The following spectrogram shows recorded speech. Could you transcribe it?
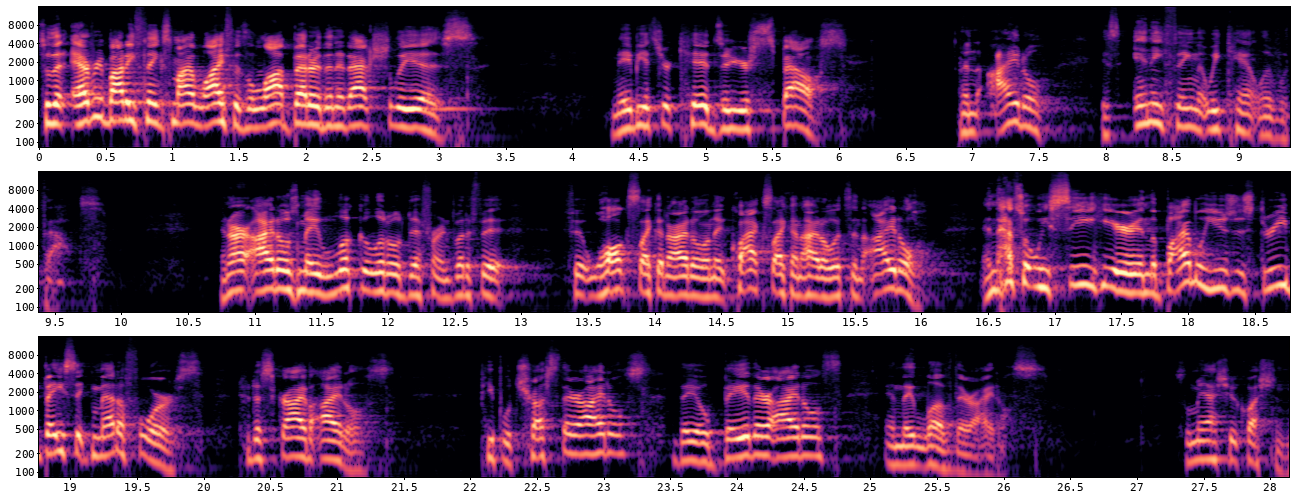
So that everybody thinks my life is a lot better than it actually is. Maybe it's your kids or your spouse. An idol is anything that we can't live without. And our idols may look a little different, but if it, if it walks like an idol and it quacks like an idol, it's an idol. And that's what we see here. And the Bible uses three basic metaphors to describe idols people trust their idols, they obey their idols, and they love their idols. So let me ask you a question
